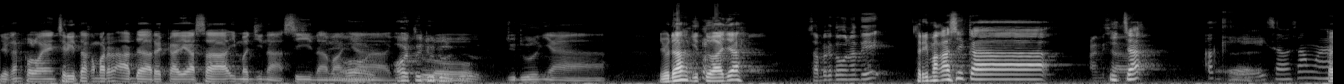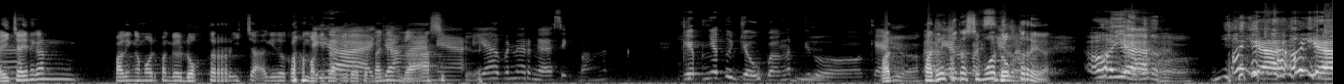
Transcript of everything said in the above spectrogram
Ya kan kalau yang cerita kemarin ada rekayasa imajinasi namanya. Oh, oh, gitu itu judul, judul. judulnya. Yaudah gitu aja. Sampai ketemu nanti. Terima kasih Kak Anissa. Ica. Oke, sama-sama. Kak Ica ini kan paling nggak mau dipanggil dokter Ica gitu kalau sama kita kita itu kayaknya nggak asik. ya. ya. Iya benar nggak asik banget. Gapnya tuh jauh banget gitu loh. Kayak Pad- Iya. Padahal kita semua pasti- dokter ya. Oh iya. Oh. Oh iya, oh iya.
